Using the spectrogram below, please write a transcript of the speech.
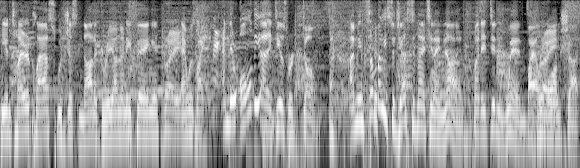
the entire class would just not agree on anything, Right. And was like, and they all the ideas were dumb. I mean, somebody suggested 1999, but it didn't win by a Right. long shot.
